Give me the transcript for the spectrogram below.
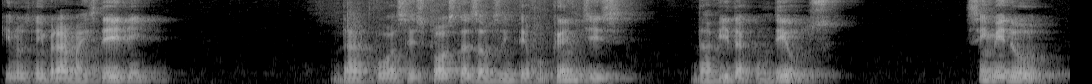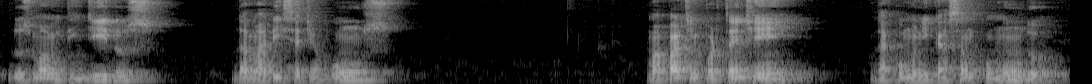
que nos lembrar mais dele, dar boas respostas aos interrogantes da vida com Deus, sem medo dos mal-entendidos, da malícia de alguns. Uma parte importante da comunicação com o mundo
